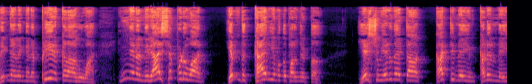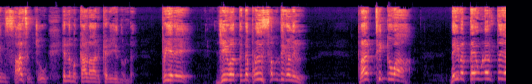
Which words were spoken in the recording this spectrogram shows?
നിങ്ങൾ ഇങ്ങനെ ഭീരുക്കളാകുവാൻ ഇങ്ങനെ നിരാശപ്പെടുവാൻ എന്ത് കാര്യമെന്ന് പറഞ്ഞിട്ട് യേശു എഴുന്നേറ്റ കാറ്റിനെയും കടലിനെയും സാസിച്ചു എന്ന് നമുക്ക് കാണാൻ കഴിയുന്നുണ്ട്. പ്രിയരെ ജീവിതത്തിന്റെ പ്രതിസന്ധികളിൽ പ്രാർത്ഥിക്കുക ദൈവത്തെ ഉണർത്തുക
